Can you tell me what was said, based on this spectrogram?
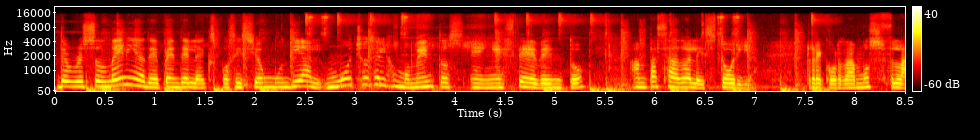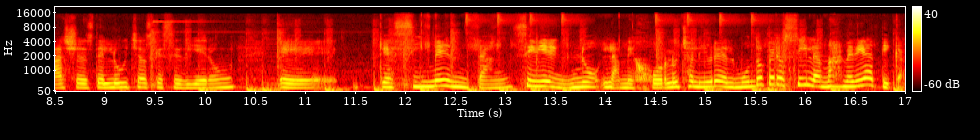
De WrestleMania depende la exposición mundial. Muchos de los momentos en este evento han pasado a la historia. Recordamos flashes de luchas que se dieron eh, que cimentan, si bien no la mejor lucha libre del mundo, pero sí la más mediática.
